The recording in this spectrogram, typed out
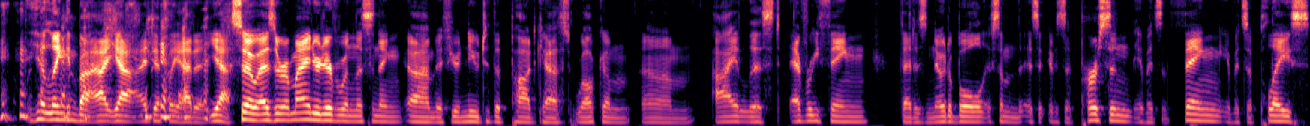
yeah, Lincoln by I, yeah, I definitely added it. Yeah. So as a reminder to everyone listening, um, if you're new to the podcast, welcome. Um, I list everything that is notable. If some if it's a person, if it's a thing, if it's a place,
